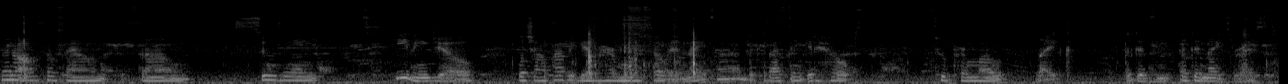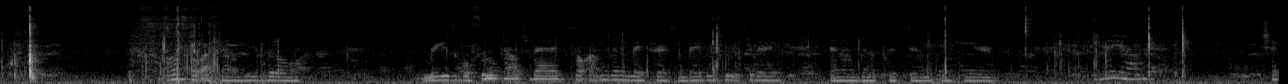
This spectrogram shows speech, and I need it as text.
Then I also found some soothing teething gel, which I'll probably give her more so at nighttime because I think it helps to promote like a good a good night's rest. Also, I found these little reusable food pouch bags, so I'm gonna make her some baby food today, and I'm gonna put them in here. Yeah, y'all. Check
